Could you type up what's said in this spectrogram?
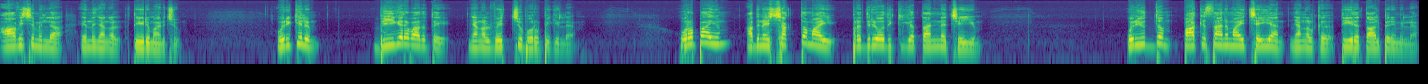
ആവശ്യമില്ല എന്ന് ഞങ്ങൾ തീരുമാനിച്ചു. ഒരിക്കലും ഭീകരവാദത്തെ ഞങ്ങൾ വെച്ചു പൊറുപ്പിക്കില്ല. ഉറപ്പായും അതിനെ ശക്തമായി പ്രതിരോധിക്കുക തന്നെ ചെയ്യും. ഒരു യുദ്ധം പാകിസ്ഥാനുമായി ചെയ്യാൻ ഞങ്ങൾക്ക് തീരെ താല്പര്യമില്ല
